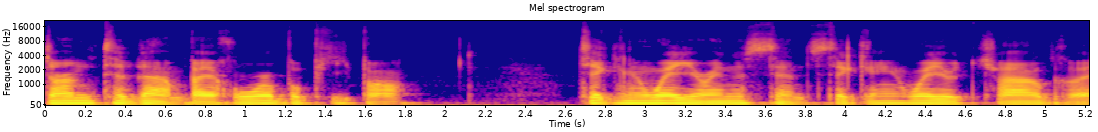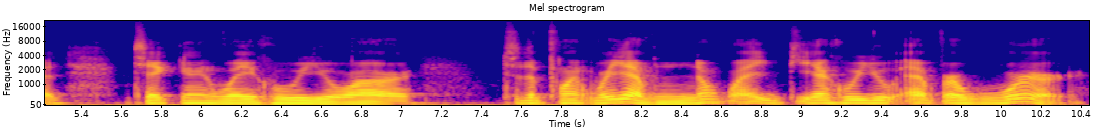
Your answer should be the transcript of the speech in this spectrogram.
done to them by horrible people taking away your innocence, taking away your childhood, taking away who you are, to the point where you have no idea who you ever were.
